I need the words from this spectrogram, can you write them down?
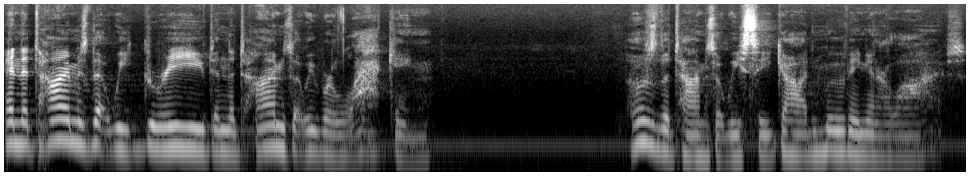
and the times that we grieved, and the times that we were lacking. Those are the times that we see God moving in our lives.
